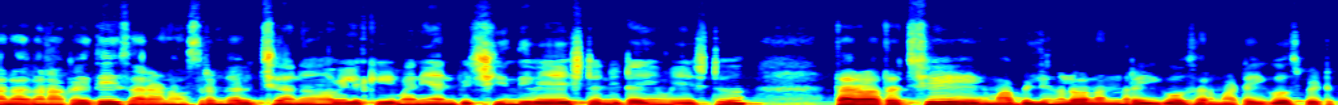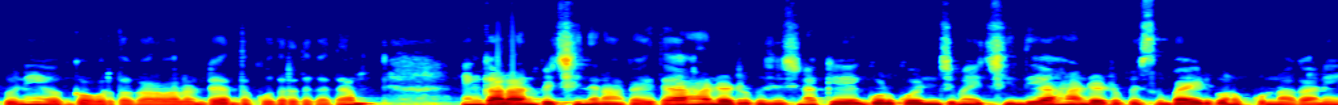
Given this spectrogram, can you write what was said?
అలాగ నాకైతే ఈసారి అనవసరంగా ఇచ్చాను. వీళ్ళకి మనీ అనిపించింది. వేస్ట్ అండి టైం వేస్ట్. తర్వాత వచ్చి మా బిల్డింగ్లో వాళ్ళందరూ ఈగోస్ అనమాట ఈగోస్ పెట్టుకొని ఇంకొకరితో కలవాలంటే అంత కుదరదు కదా. ఇంకా అలా అనిపించింది నాకైతే. ఆ హండ్రెడ్ రూపీస్ ఇచ్చిన కేక్ కూడా కొంచెమే ఇచ్చింది. ఆ హండ్రెడ్ రూపీస్కి బయట కొనుక్కున్నా కానీ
